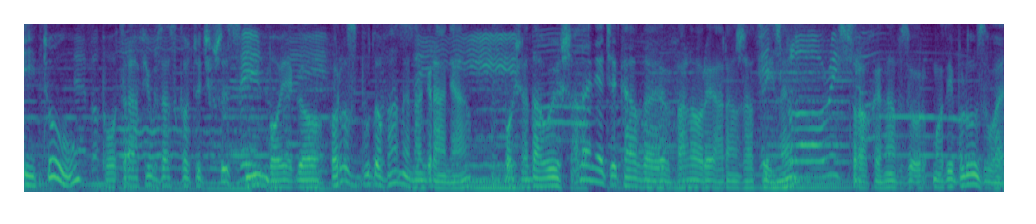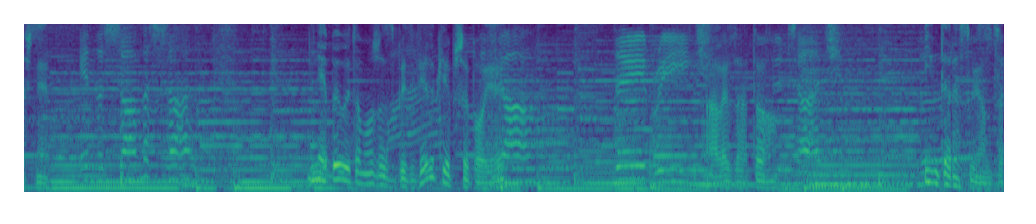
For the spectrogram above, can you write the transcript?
I tu potrafił zaskoczyć wszystkich, bo jego rozbudowane nagrania posiadały szalenie ciekawe walory aranżacyjne, trochę na wzór Mody Blues właśnie. Nie były to może zbyt wielkie przeboje, ale za to interesujące.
